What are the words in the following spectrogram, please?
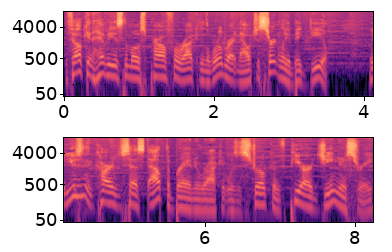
The Falcon Heavy is the most powerful rocket in the world right now, which is certainly a big deal. But using the car to test out the brand new rocket was a stroke of PR geniusry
